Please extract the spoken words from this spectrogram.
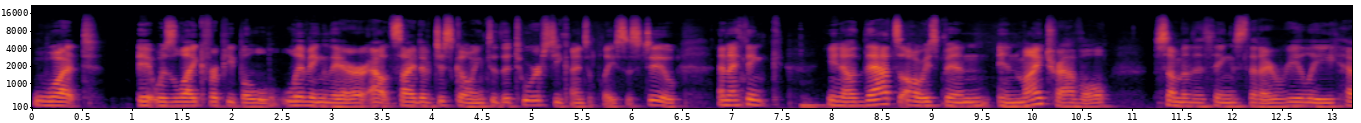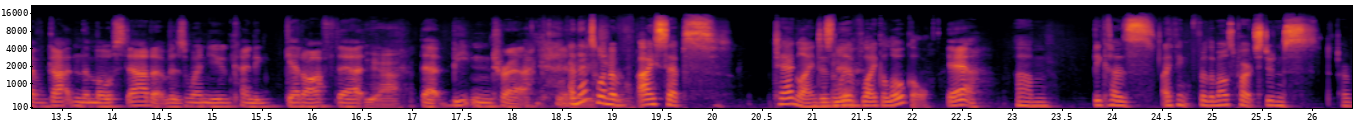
what it was like for people living there outside of just going to the touristy kinds of places too. And I think, you know, that's always been in my travel some of the things that I really have gotten the most out of is when you kind of get off that Yeah. that beaten track. you know? And that's one of true. ISEP's taglines is live like a local. yeah. Because I think for the most part, students are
